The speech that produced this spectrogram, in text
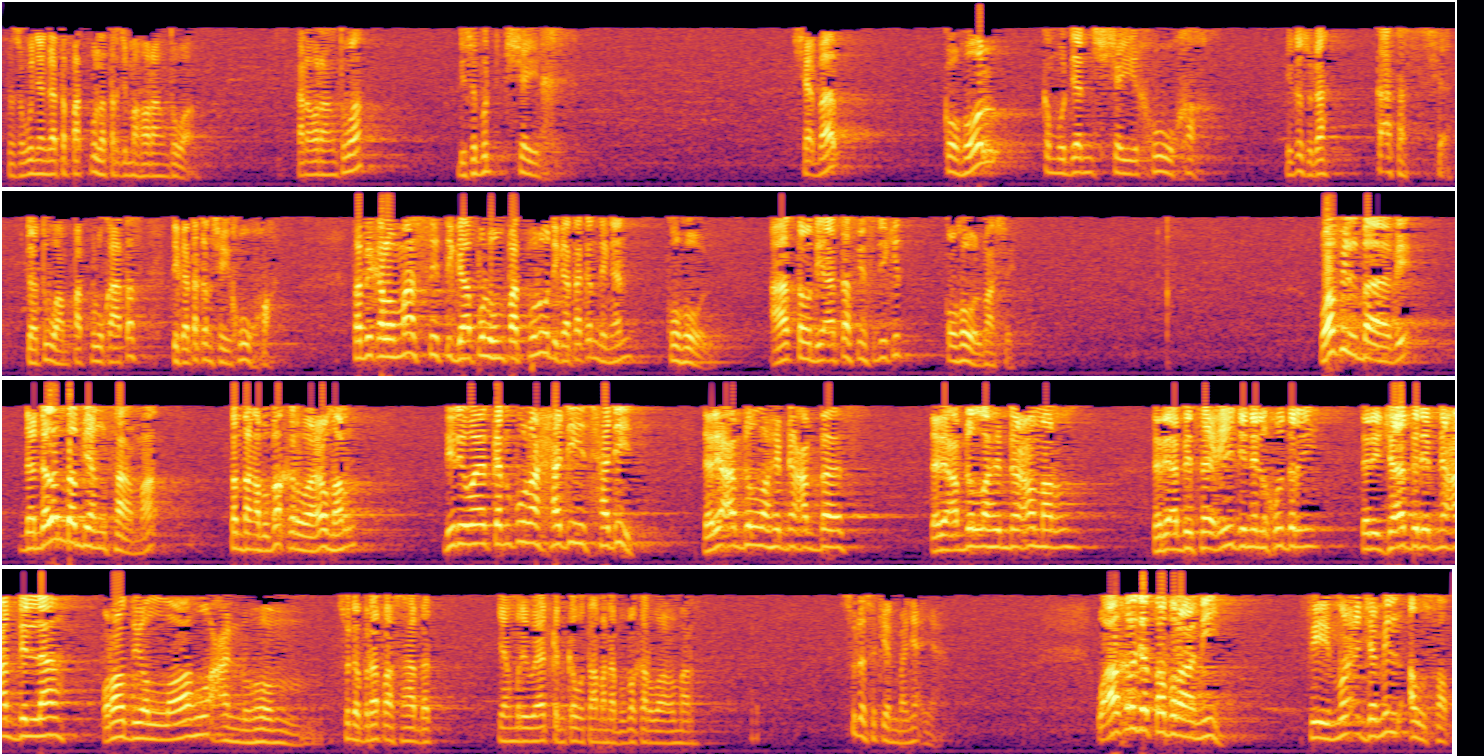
Sesungguhnya nggak tepat pula terjemah orang tua. Karena orang tua disebut syekh. Syabab, kohol, kemudian syekhukhah. Itu sudah ke atas. Sudah tua, 40 ke atas dikatakan syekhukhah. Tapi kalau masih 30-40 dikatakan dengan kohol. Atau di atasnya sedikit, kohol masih. Wafil babi, dan dalam bab yang sama, tentang Abu Bakar wa Umar, Diriwayatkan pula hadis-hadis dari Abdullah bin Abbas, dari Abdullah bin Umar, dari Abi Sa'id al-Khudri, dari Jabir bin Abdullah radhiyallahu anhum. Sudah berapa sahabat yang meriwayatkan keutamaan Abu Bakar wa Umar? Sudah sekian banyaknya. Wa akhraj Tabrani fi Mu'jamil Awsat.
